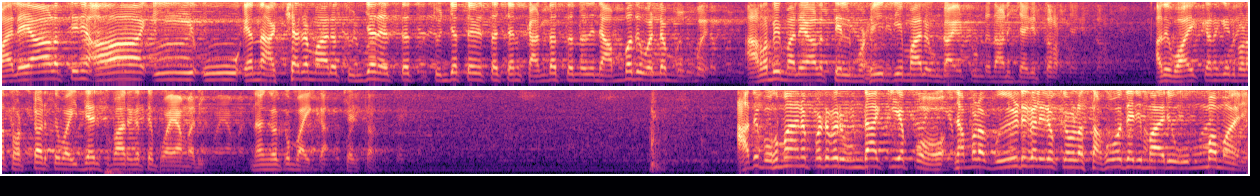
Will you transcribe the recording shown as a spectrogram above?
മലയാളത്തിന് ആ ഈ ഊ എന്ന അക്ഷരമാല തുഞ്ചനെത്ത തുഞ്ചത്തെഴുത്തച്ഛൻ കണ്ടെത്തുന്നതിന് അമ്പത് കൊല്ലം മുമ്പ് അറബി മലയാളത്തിൽ മൊഹീദ്യമാല ഉണ്ടായിട്ടുണ്ട് എന്നാണ് ചരിത്രം. അത് വായിക്കണമെങ്കിൽ ഇവിടെ തൊട്ടടുത്ത് വൈദ്യാരി സ്മാരകത്തിൽ പോയാൽ മതി. നിങ്ങൾക്കും വായിക്കാം ചരിത്രം. അത് ബഹുമാനപ്പെട്ടവർ ഉണ്ടാക്കിയപ്പോൾ നമ്മുടെ വീടുകളിലൊക്കെയുള്ള സഹോദരിമാര് ഉമ്മമാര്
